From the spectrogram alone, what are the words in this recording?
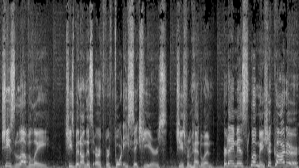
She's lovely. She's been on this earth for 46 years. She's from Headland. Her name is Lamisha Carter.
